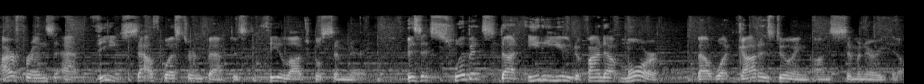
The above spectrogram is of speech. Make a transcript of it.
our friends at the Southwestern Baptist Theological Seminary. Visit swbts.edu to find out more about what God is doing on Seminary Hill.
